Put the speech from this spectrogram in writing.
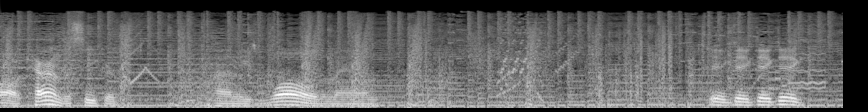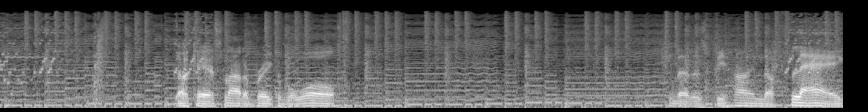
All kinds of secrets behind these walls, man. Dig, dig, dig, dig. Okay, it's not a breakable wall. That is behind the flag.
